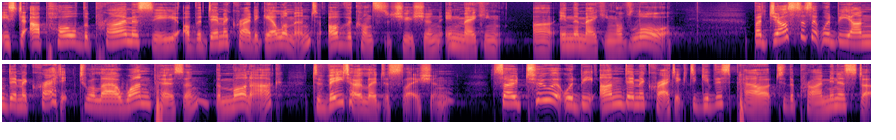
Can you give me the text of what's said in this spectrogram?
is to uphold the primacy of the democratic element of the Constitution in, making, uh, in the making of law. But just as it would be undemocratic to allow one person, the monarch, to veto legislation, so too it would be undemocratic to give this power to the Prime Minister.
